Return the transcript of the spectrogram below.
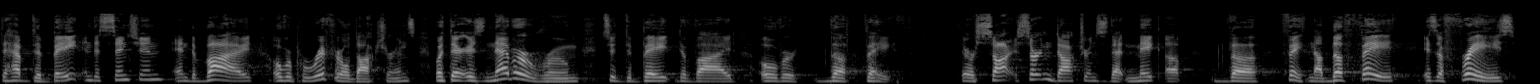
to have debate and dissension and divide over peripheral doctrines, but there is never room to debate, divide over the faith. There are certain doctrines that make up the faith. Now, the faith is a phrase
